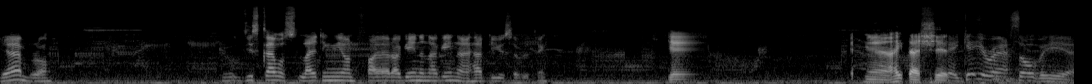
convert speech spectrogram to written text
Yeah, bro. This guy was lighting me on fire again and again. I had to use everything. Yeah. Yeah, I hate that shit. Hey, get your ass over here.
